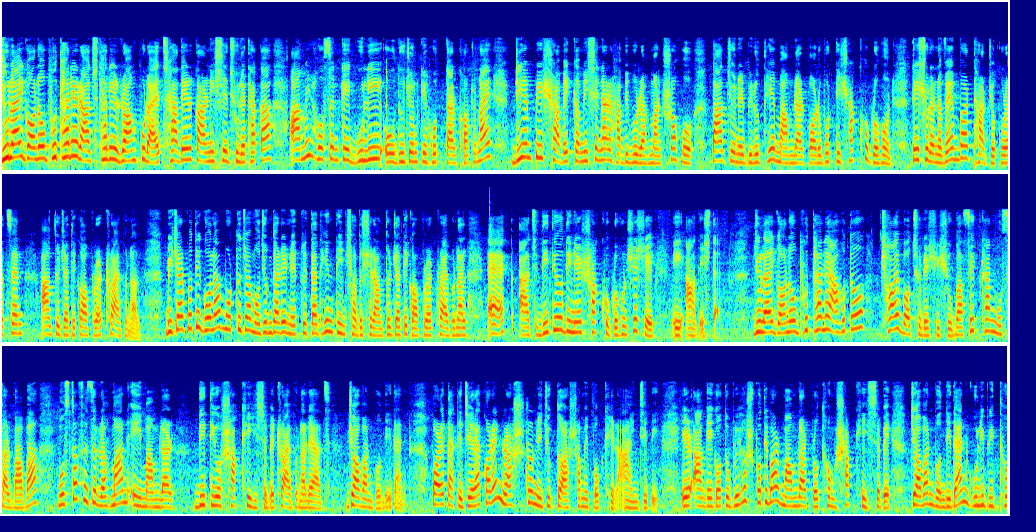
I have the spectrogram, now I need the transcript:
জুলাই গণ অভ্যুত্থানে রাজধানীর রামপুরায় ছাদের কার্নিশে ঝুলে থাকা আমির হোসেনকে গুলি ও দুজনকে হত্যার ঘটনায় ডিএমপির সাবেক কমিশনার হাবিবুর রহমান সহ পাঁচজনের বিরুদ্ধে মামলার পরবর্তী সাক্ষ্য গ্রহণ তেসরা নভেম্বর ধার্য করেছেন আন্তর্জাতিক অপরাধ ট্রাইব্যুনাল। বিচারপতি গোলাম মর্তুজা মজুমদারের নেতৃত্বাধীন তিন সদস্যের আন্তর্জাতিক অপরাধ ট্রাইব্যুনাল এক আজ দ্বিতীয় দিনের সাক্ষ্য গ্রহণ শেষে এই আদেশ দেন। জুলাই গণ অভ্যুত্থানে আহত ছয় বছরের শিশু বাসিদ খান মুসার বাবা মোস্তাফিজুর রহমান এই মামলার দ্বিতীয় সাক্ষী হিসেবে ট্রাইব্যুনালে আজ জবানবন্দি দেন। পরে তাকে জেরা করেন রাষ্ট্র নিযুক্ত আসামি পক্ষের আইনজীবী। এর আগে গত বৃহস্পতিবার মামলার প্রথম সাক্ষী হিসেবে জবানবন্দি দেন গুলিবিদ্ধ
